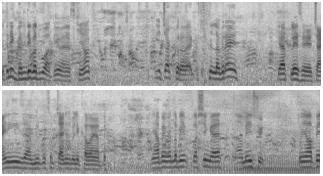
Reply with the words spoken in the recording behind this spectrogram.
इतनी गंदी बदबू आती है इसकी आँख। ये चेक करो लग रहा है क्या प्लेस है? चाइनीज़ है बिल्कुल सब चाइनीज़ में लिखा हुआ है यहाँ पे। यहाँ पे मतलब ये फ्लशिंग है मेन स्ट्रीट तो यहाँ पे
